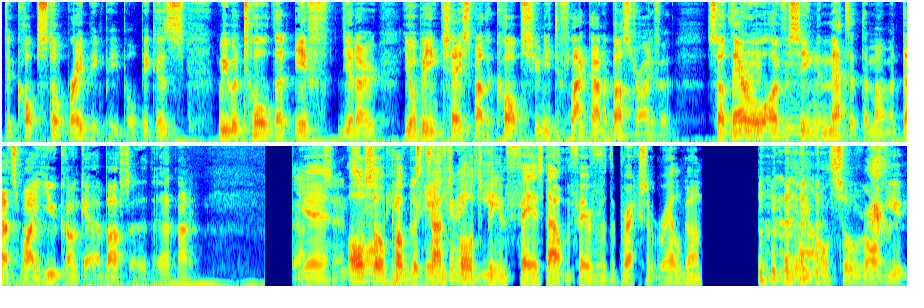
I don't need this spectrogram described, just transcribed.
the cops stop raping people because we were told that if, you know, you're being chased by the cops, you need to flag down a bus driver. So they're mm, all mm. overseeing the Met at the moment. That's why you can't get a bus at, at night. That yeah. Also, public taken transport's being phased out in favour of the Brexit railgun. Yeah. Also, Rob, you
